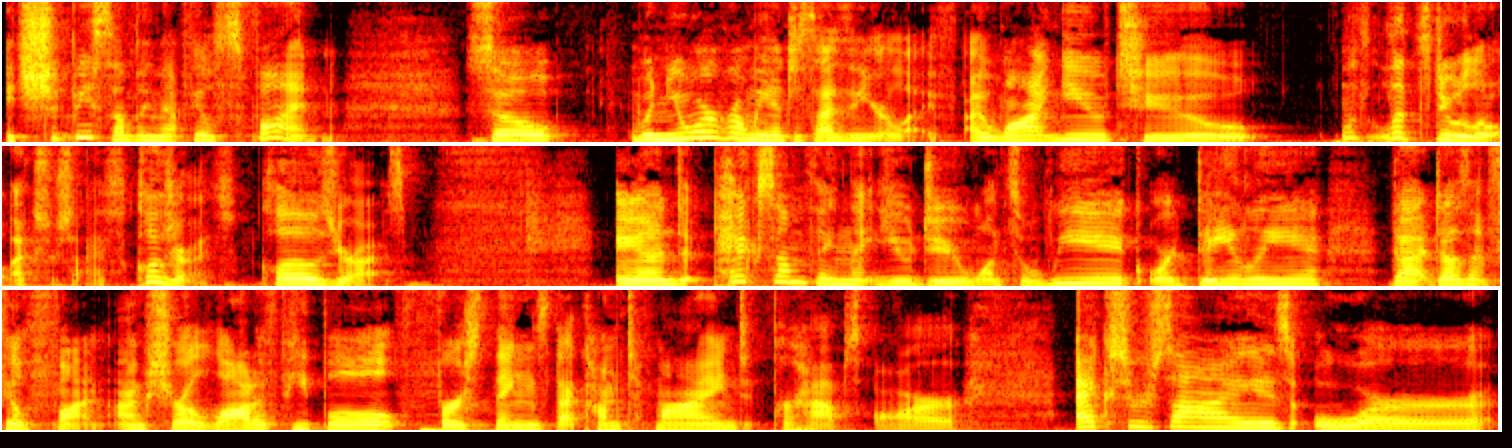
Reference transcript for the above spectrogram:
it should be something that feels fun. So when you're romanticizing your life, I want you to let's do a little exercise. Close your eyes. Close your eyes and pick something that you do once a week or daily that doesn't feel fun. I'm sure a lot of people, first things that come to mind perhaps are exercise or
